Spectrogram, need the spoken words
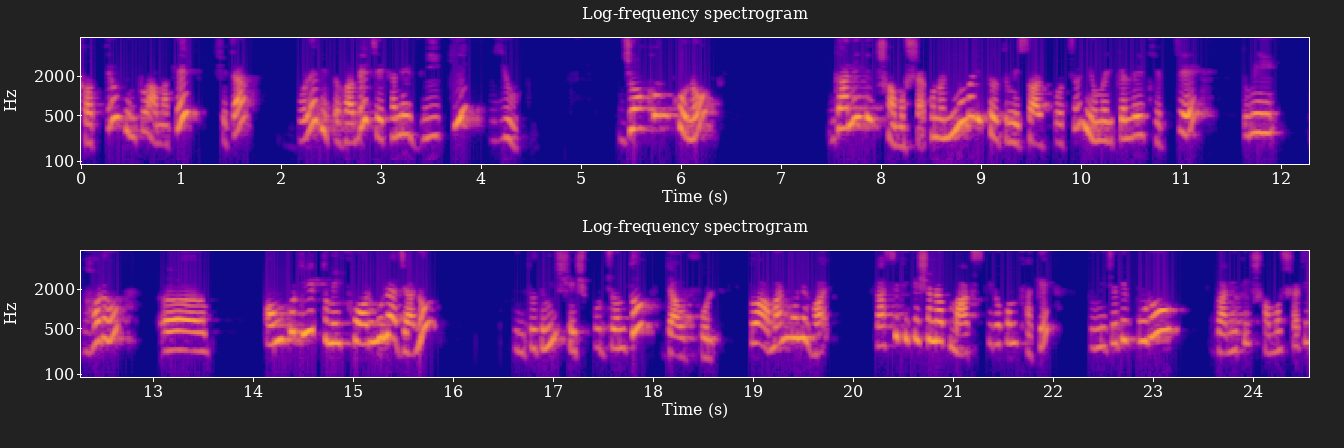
সত্ত্বেও কিন্তু আমাকে সেটা বলে দিতে হবে যেখানে ভি কি ইউ কি যখন কোনো গাণিতিক সমস্যা, কোনো নিউমেরিক্যাল তুমি সলভ করছ নিউমেরিক্যালের ক্ষেত্রে তুমি ধরো অঙ্কটির তুমি ফর্মুলা জানো, কিন্তু তুমি শেষ পর্যন্ত ডাউটফুল তো আমার মনে হয় ক্লাসিফিকেশন অফ মার্কস কীরকম থাকে, তুমি যদি পুরো গাণিতিক সমস্যাটি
